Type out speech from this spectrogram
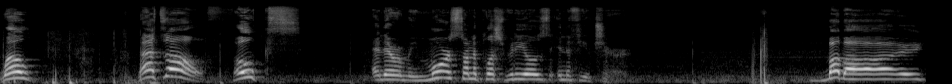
Well, that's all, folks. And there will be more Sonic Plush videos in the future. Bye bye.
